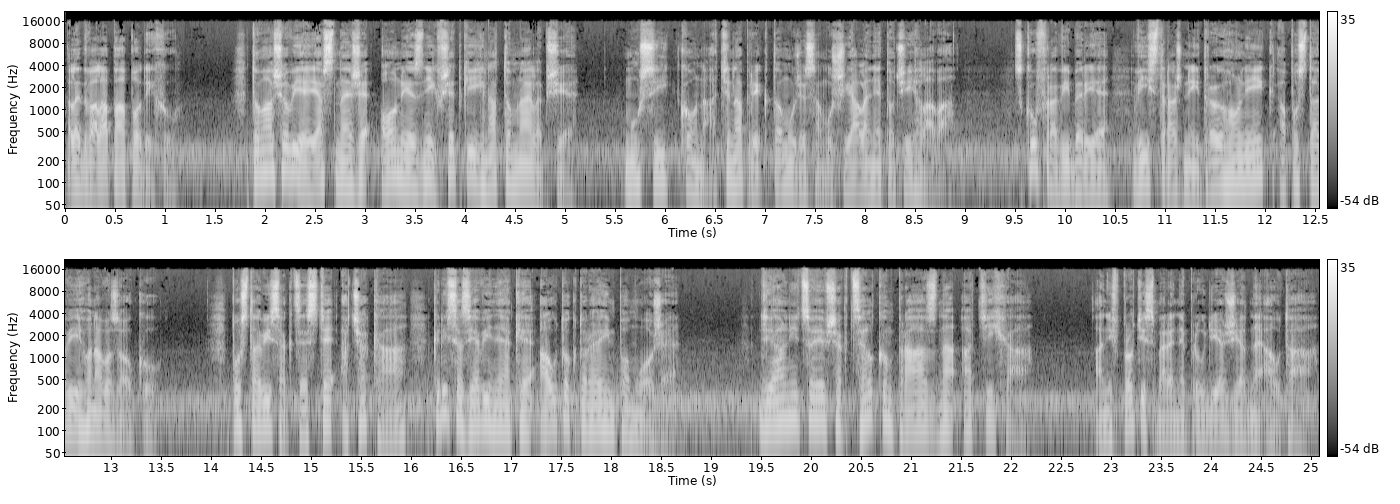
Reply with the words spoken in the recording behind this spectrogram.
ledva lapá po dychu. Tomášovi je jasné, že on je z nich všetkých na tom najlepšie. Musí konať, napriek tomu, že sa mu šialene točí hlava. Z kufra vyberie výstražný trojuholník a postaví ho na vozovku. Postaví sa k ceste a čaká, kedy sa zjaví nejaké auto, ktoré im pomôže. Diálnica je však celkom prázdna a tichá. Ani v protismere neprúdia žiadne autá.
